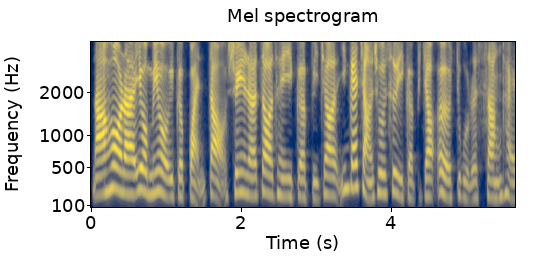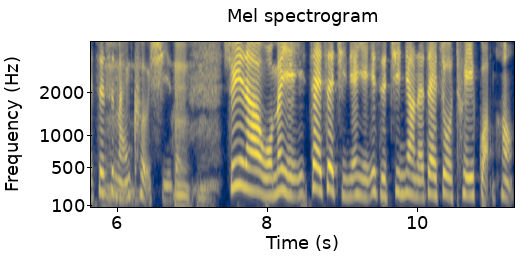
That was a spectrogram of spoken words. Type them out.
然后呢，又没有一个管道，所以呢，造成一个比较应该讲说是一个比较二度的伤害，这是蛮可惜的。嗯嗯。所以呢，我们也在这几年也一直尽量的在做推广哈。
